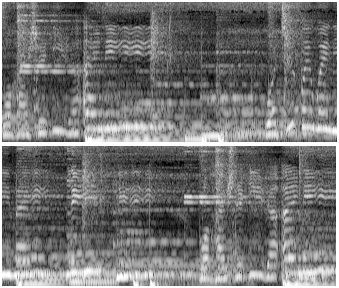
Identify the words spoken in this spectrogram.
我还是依然爱你。我只会是依然爱你。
